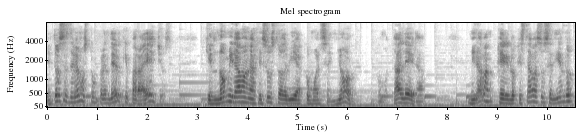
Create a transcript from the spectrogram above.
Entonces debemos comprender que para ellos, que no miraban a Jesús todavía como el Señor, como tal era, miraban que lo que estaba sucediendo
